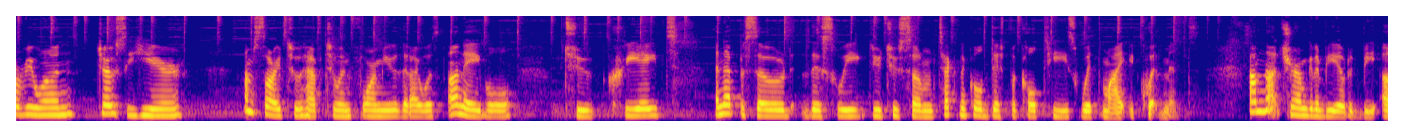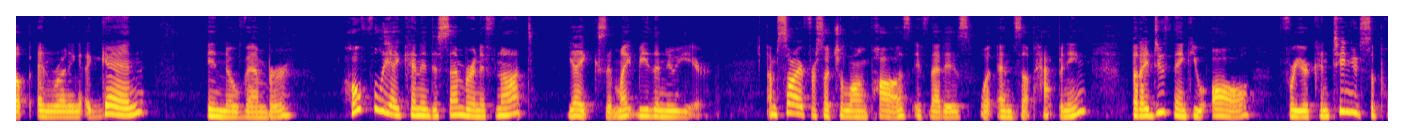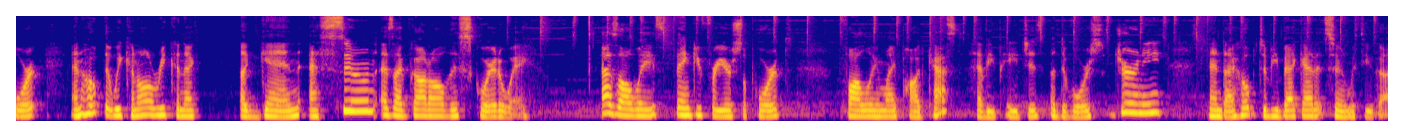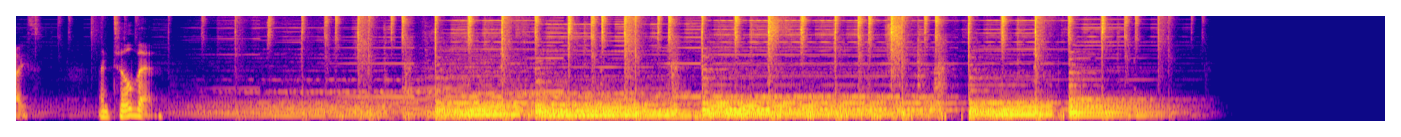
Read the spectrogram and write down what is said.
everyone, Josie here. I'm sorry to have to inform you that I was unable to create an episode this week due to some technical difficulties with my equipment. I'm not sure I'm going to be able to be up and running again in November. Hopefully, I can in December, and if not, yikes, it might be the new year. I'm sorry for such a long pause if that is what ends up happening, but I do thank you all for your continued support and hope that we can all reconnect again as soon as I've got all this squared away. As always, thank you for your support following my podcast, Heavy Pages A Divorce Journey, and I hope to be back at it soon with you guys. Until then.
